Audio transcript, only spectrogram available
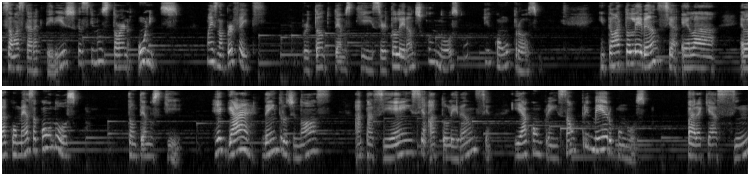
São as características que nos tornam únicos, mas não perfeitos. Portanto, temos que ser tolerantes conosco e com o próximo. Então a tolerância ela ela começa conosco. Então temos que regar dentro de nós a paciência, a tolerância e a compreensão primeiro conosco, para que assim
